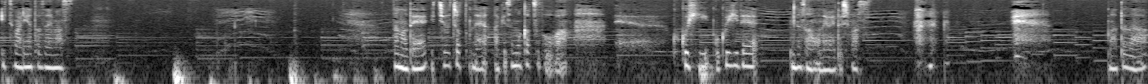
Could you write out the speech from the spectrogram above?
いつもありがとうございます。なので一応ちょっとねあげ妻活動は、えー、極秘極秘で皆さんお願いいたします。まあただ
